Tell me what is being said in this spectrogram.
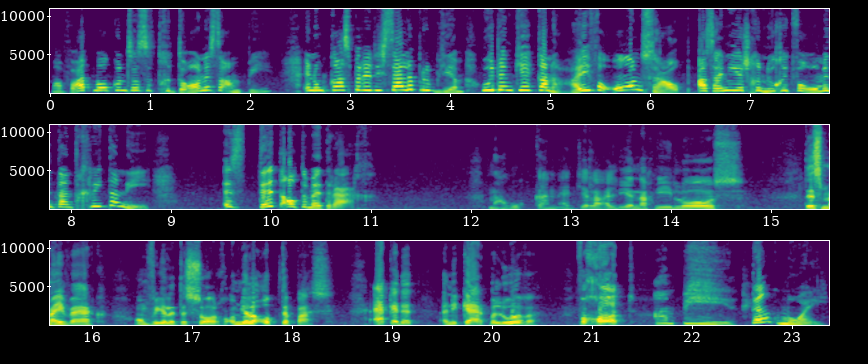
maar wat maak ons as dit gedaan is, Ampie? En om Casper het dieselfde probleem. Hoe dink jy kan hy vir ons help as hy nie eers genoeg het vir hom en tant Grieta nie? Is dit altyd reg? Maar hoe kan ek julle alleenig hier los? Dis my werk om vir julle te sorg, om julle op te pas. Ek het dit in die kerk beloof. Vir God. Ampie, dink mooi.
